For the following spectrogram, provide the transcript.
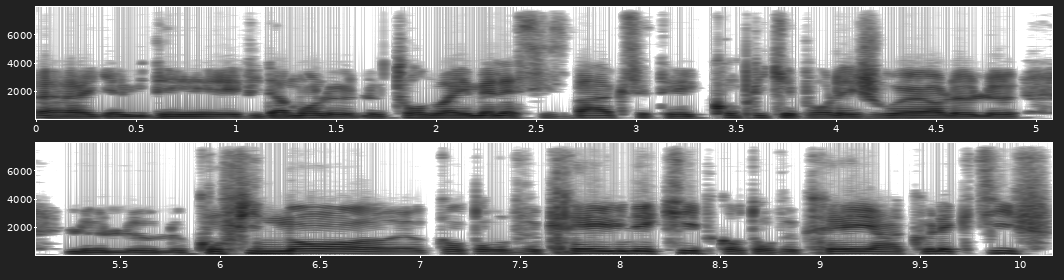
il y a eu des évidemment le, le tournoi MLS is back, c'était compliqué pour les joueurs, le, le, le, le confinement quand on veut créer une équipe, quand on veut créer un collectif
